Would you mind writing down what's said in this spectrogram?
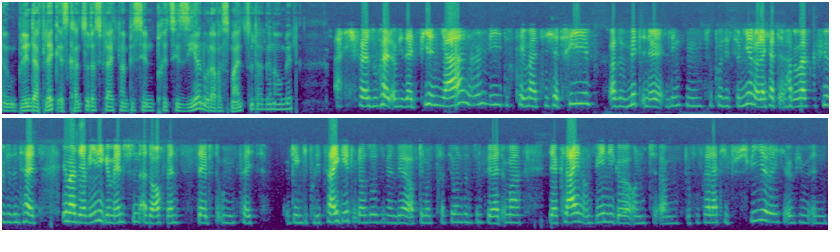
ein, blinder Fleck ist. Kannst du das vielleicht mal ein bisschen präzisieren oder was meinst du da genau mit? Also ich versuche halt irgendwie seit vielen Jahren irgendwie das Thema Psychiatrie, also mit in der Linken zu positionieren. Oder ich habe immer das Gefühl, wir sind halt immer sehr wenige Menschen, also auch wenn es selbst um vielleicht gegen die Polizei geht oder so, wenn wir auf Demonstrationen sind, sind wir halt immer sehr klein und wenige und ähm, es ist relativ schwierig, irgendwie in,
